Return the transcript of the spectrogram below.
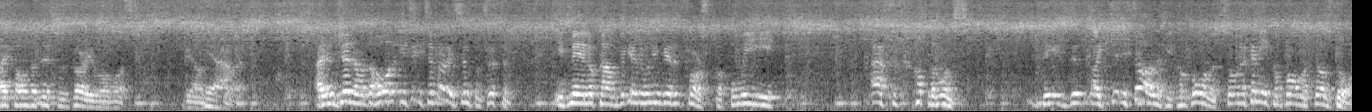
I found that this was very robust. To be honest Yeah. with you. And in general, the whole it's, it's a very simple system. It may look complicated when you get it first, but when we after a couple of months, the, the, like it's all little components. So if any component does go,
